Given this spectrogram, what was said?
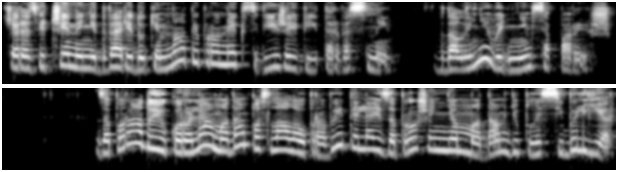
Через відчинені двері до кімнати проник свіжий вітер весни. Вдалині виднівся Париж. За порадою короля мадам послала управителя із запрошенням мадам Дюплесі Бельєр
